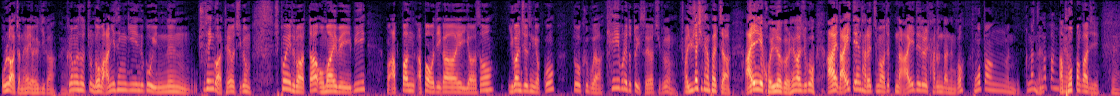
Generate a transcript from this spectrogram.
올라왔잖아요 열기가 네. 그러면서 좀 너무 많이 생기고 있는 추세인 것 같아요 지금 슈퍼맨이 돌아왔다 오마이 베이비 어, 아빠 아빠 어디가에 이어서 유관지도 생겼고 또 그 뭐야 케이블에도 또 있어요 지금 아, 유자시 삼팔자 아이의 권력을 해가지고 아이 나이대는 다르지만 어쨌든 아이들을 다룬다는 거 붕어빵은 끝났나요? 붕어빵. 아 붕어빵까지 네.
